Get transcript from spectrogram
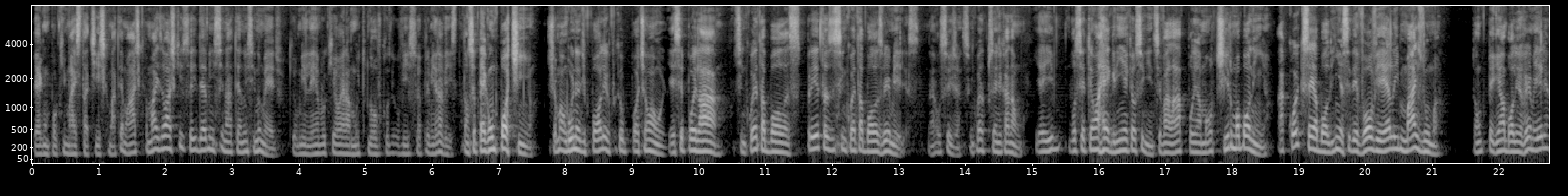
pega um pouquinho mais estatística, matemática, mas eu acho que isso aí deve ensinar até no ensino médio, que eu me lembro que eu era muito novo quando eu vi isso a primeira vez. Então, você pega um potinho, chama urna de Polya porque o pote é uma urna. E aí você põe lá 50 bolas pretas e 50 bolas vermelhas, né? ou seja, 50% de cada um. E aí você tem uma regrinha que é o seguinte: você vai lá, põe a mão, tira uma bolinha. A cor que sair a bolinha, você devolve ela e mais uma. Então peguei uma bolinha vermelha,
